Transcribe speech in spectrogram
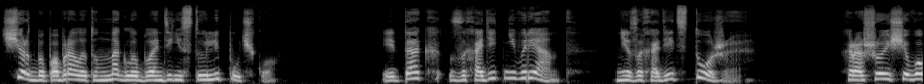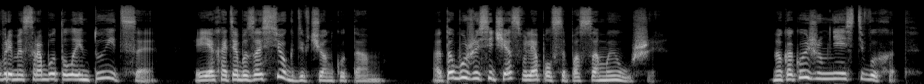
Черт бы побрал эту наглую блондинистую липучку. Итак, заходить не вариант, не заходить тоже. Хорошо еще вовремя сработала интуиция, и я хотя бы засек девчонку там, а то бы уже сейчас вляпался по самые уши. Но какой же у меня есть выход?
